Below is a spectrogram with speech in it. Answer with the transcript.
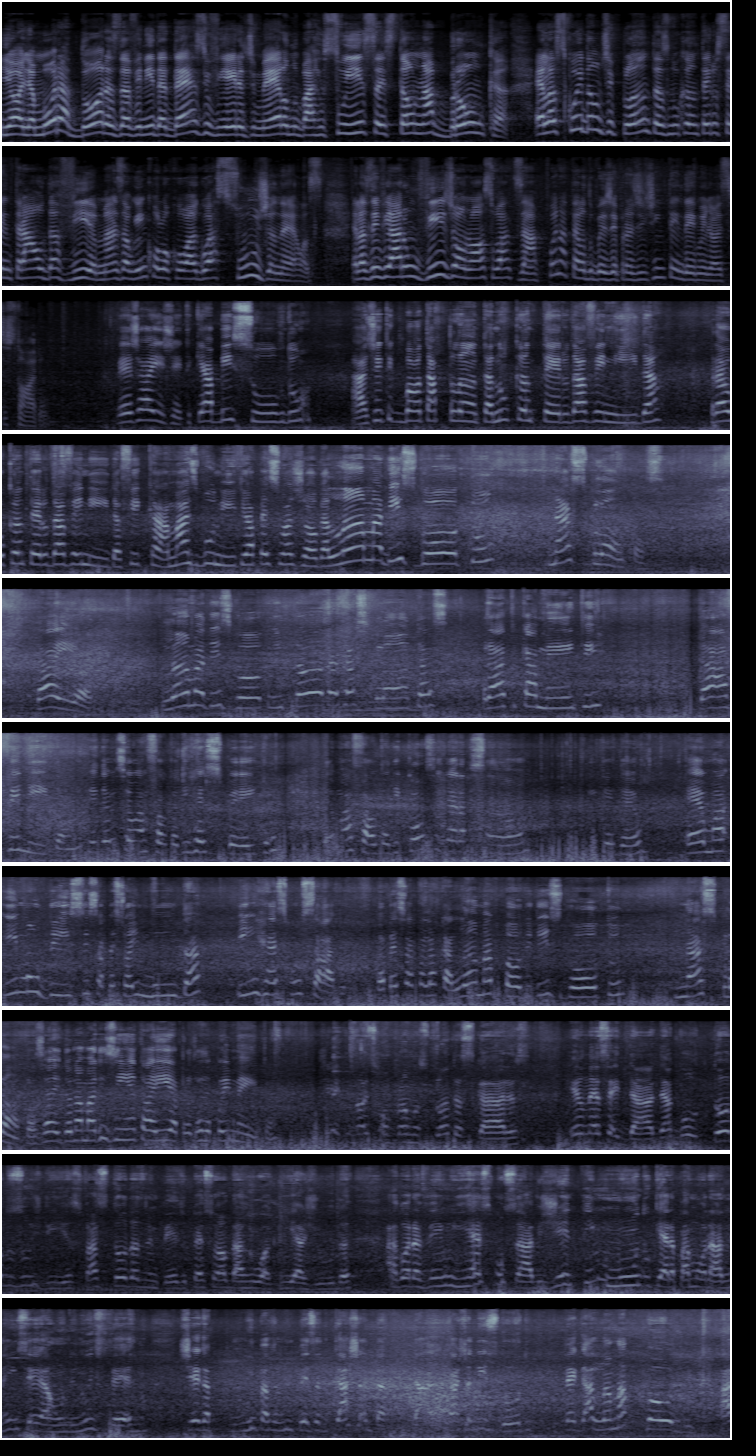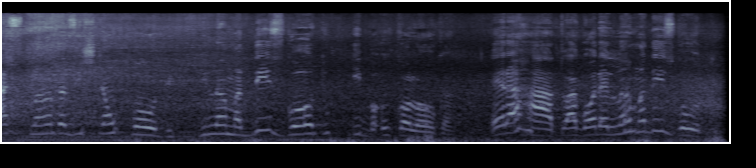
E olha, moradoras da Avenida Désio Vieira de Mello, no bairro Suíça, estão na bronca. Elas cuidam de plantas no canteiro central da via, mas alguém colocou água suja nelas. Elas enviaram um vídeo ao nosso WhatsApp. Põe na tela do BG para a gente entender melhor essa história. Veja aí, gente, que absurdo. A gente bota a planta no canteiro da avenida para o canteiro da avenida ficar mais bonito e a pessoa joga lama de esgoto nas plantas. Tá aí, ó. Lama de esgoto em todas as plantas, praticamente da avenida. Entendeu? Isso é uma falta de respeito, é uma falta de consideração, entendeu? É uma imundície, essa pessoa é imunda e irresponsável. A pessoa colocar lama podre de esgoto nas plantas. Aí, dona Marizinha tá aí, a planta depoimento. Gente, nós compramos plantas caras eu nessa idade, agou todos os dias, faço todas as limpezas, o pessoal da rua aqui ajuda. Agora vem um irresponsável, gente imundo que era para morar nem sei aonde, no inferno, chega, limpa a limpeza de caixa, da, da caixa de esgoto, pega lama podre. As plantas estão podres, de lama de esgoto e, e coloca. Era rato, agora é lama de esgoto.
